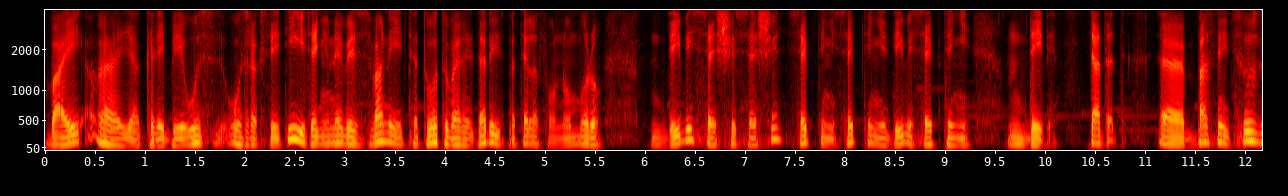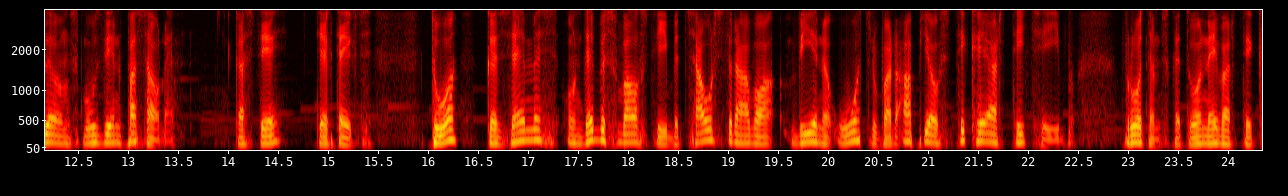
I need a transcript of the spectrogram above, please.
Vai, ja gribi uz, uzrakstīt īziņu, nevis zvanīt, to tu vari darīt pa telefonu numuru 67969 266, 77, 272. Tātad, baznīcas uzdevums mūsdienu pasaulē. Kas tie tiek teikts? To, ka zemes un debesu valstība caurstrāvā viena otru var apjaust tikai ar ticību. protams, ka to nevar tik,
